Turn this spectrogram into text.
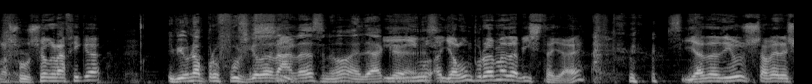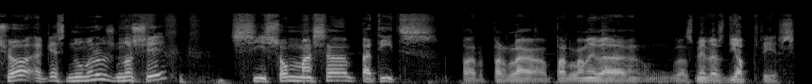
la solució gràfica Hi havia una profusió de Sí. dades, no?, allà i, que... i algun problema de vista ja, eh? sí. Ja de dius, a veure, això, aquests números, no sé si són massa petits per, per, la, per la meva, les meves diòptries.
